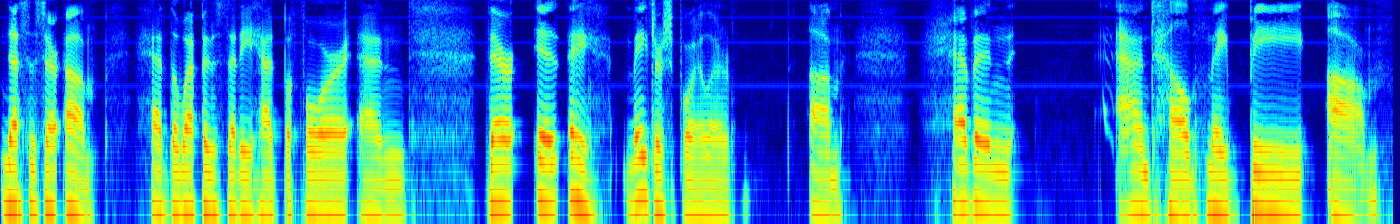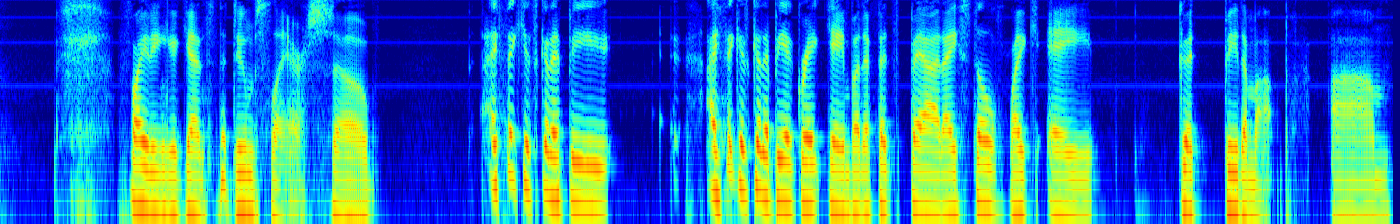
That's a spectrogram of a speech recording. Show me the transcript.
necessary um had the weapons that he had before and there is a major spoiler um heaven and hell may be um fighting against the doomslayer so i think it's going to be I think it's going to be a great game, but if it's bad, I still like a good beat 'em up. Um,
